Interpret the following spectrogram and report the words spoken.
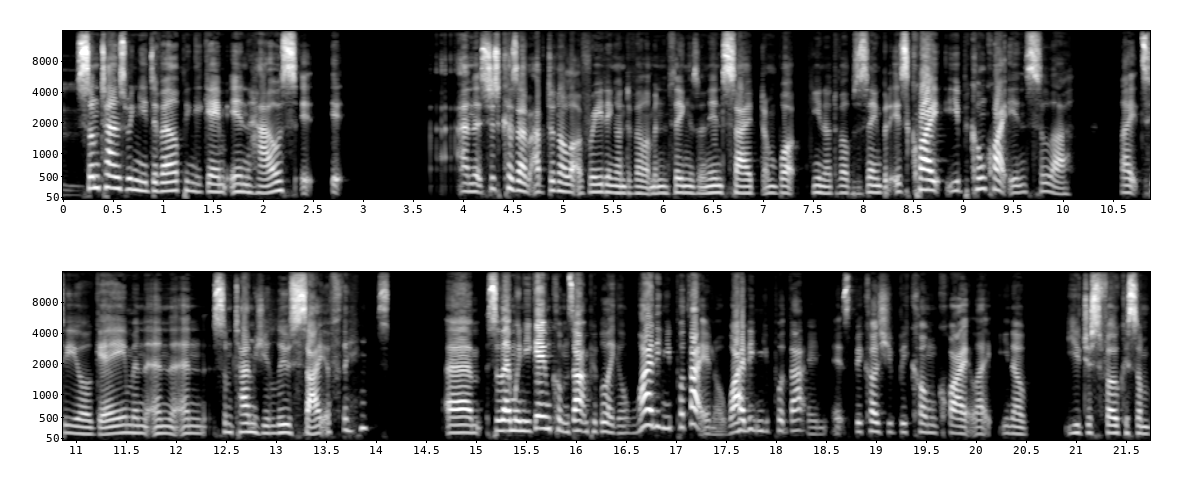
Mm. Sometimes when you're developing a game in house, it, it and it's just because I've, I've done a lot of reading on development and things and insight on what you know developers are saying, but it's quite you become quite insular like to your game and and and sometimes you lose sight of things Um, so then when your game comes out and people are like, why didn't you put that in? Or why didn't you put that in? It's because you've become quite like, you know, you just focus on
